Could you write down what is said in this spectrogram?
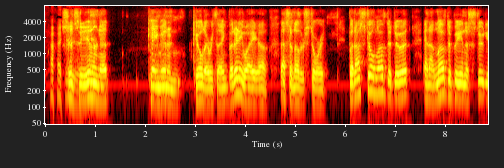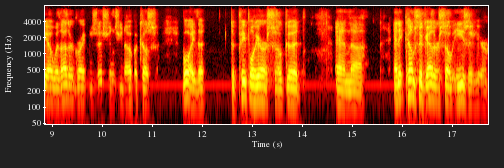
Since the internet came in and killed everything. But anyway, uh, that's another story. But I still love to do it, and I love to be in the studio with other great musicians. You know, because boy, the the people here are so good, and uh, and it comes together so easy here.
